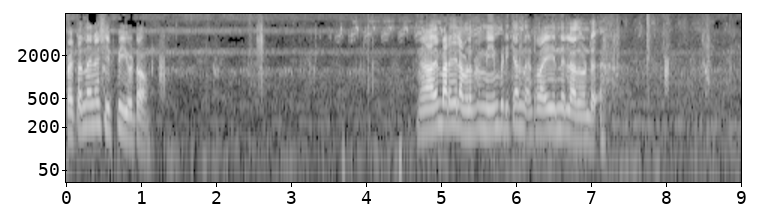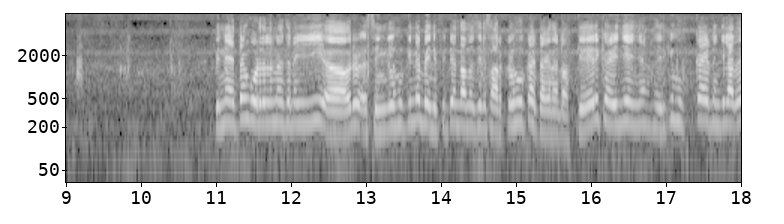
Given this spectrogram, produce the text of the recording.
പെട്ടെന്ന് തന്നെ ഷിപ്പ് ചെയ്യും കേട്ടോ ഞാൻ ആദ്യം പറഞ്ഞില്ല നമ്മളിപ്പോൾ മീൻ പിടിക്കാൻ ട്രൈ ചെയ്യുന്നില്ല അതുകൊണ്ട്. പിന്നെ ഏറ്റവും കൂടുതൽ എന്ന് വെച്ചിട്ടുണ്ടെങ്കിൽ ഈ ഒരു സിംഗിൾ ഹുക്കിന്റെ ബെനിഫിറ്റ് എന്താണെന്ന് വെച്ചാൽ സർക്കിൾ ഹുക്ക് ഇട്ടേക്കുന്നത് കേട്ടോ. കയറി കഴിഞ്ഞ് കഴിഞ്ഞാൽ ശരിക്കും ഹുക്കായിട്ടുണ്ടെങ്കിൽ അത്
